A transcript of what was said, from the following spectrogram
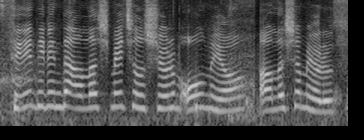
senin dilinde anlaşmaya çalışıyorum olmuyor. Anlaşamıyoruz.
